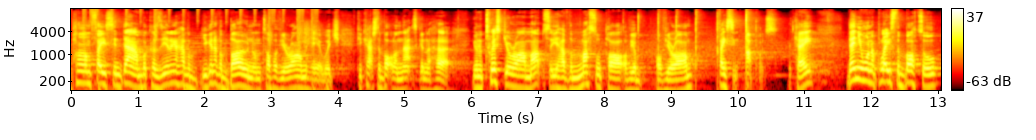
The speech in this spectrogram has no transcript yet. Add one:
palm facing down because you're gonna have a, you're gonna have a bone on top of your arm here, which if you catch the bottle on that's gonna hurt. You're gonna twist your arm up so you have the muscle part of your, of your arm facing upwards, okay? Then you wanna place the bottle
